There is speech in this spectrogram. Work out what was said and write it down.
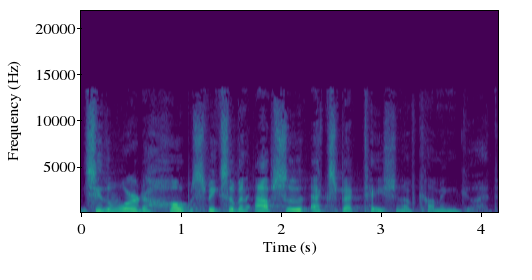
You see, the word hope speaks of an absolute expectation of coming good.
